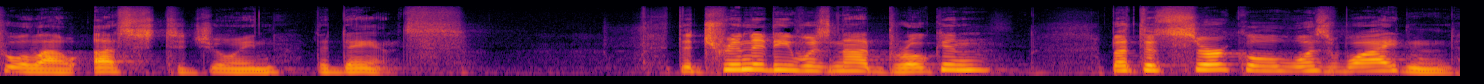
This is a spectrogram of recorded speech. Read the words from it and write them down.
to allow us to join the dance. The Trinity was not broken, but the circle was widened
